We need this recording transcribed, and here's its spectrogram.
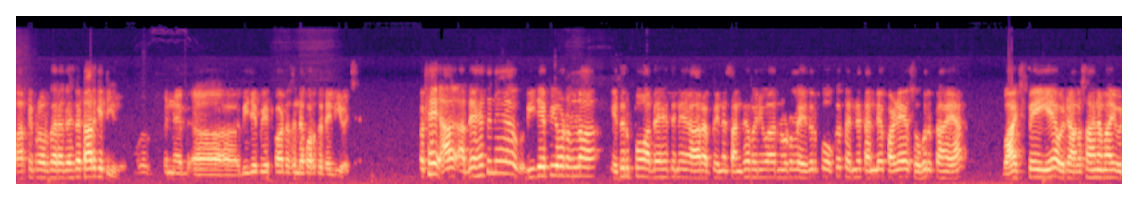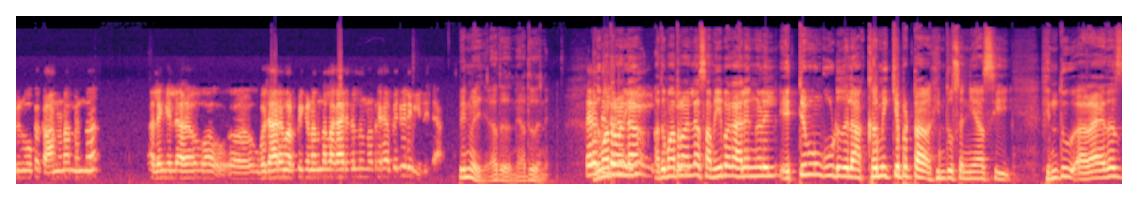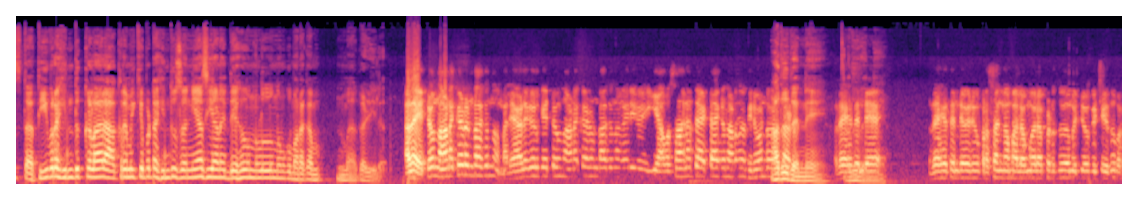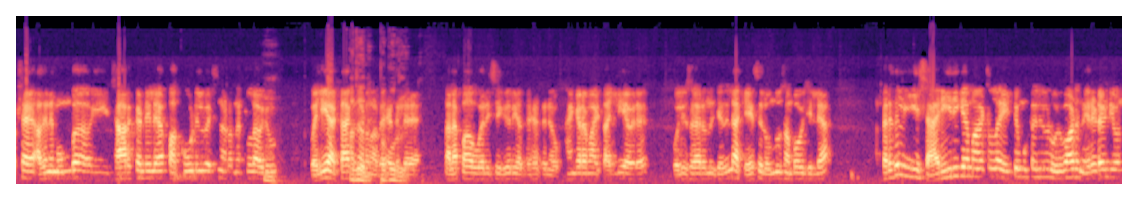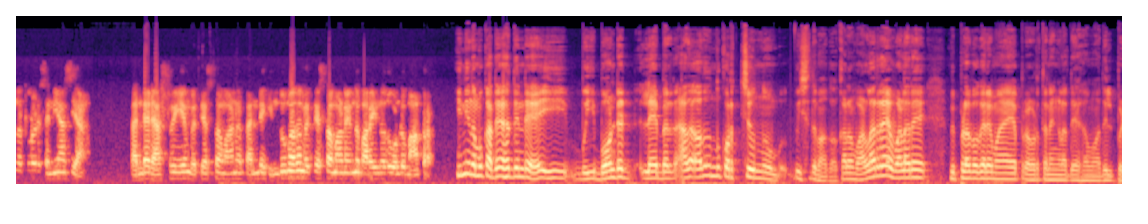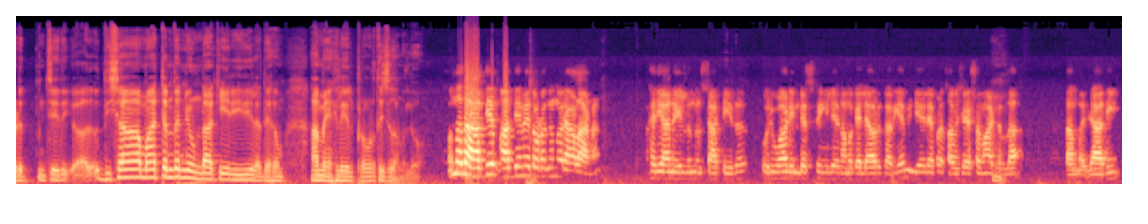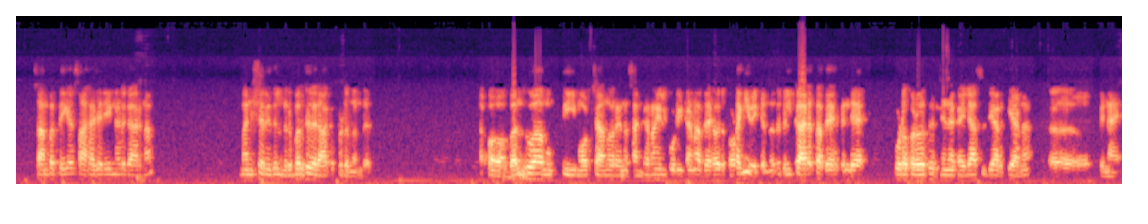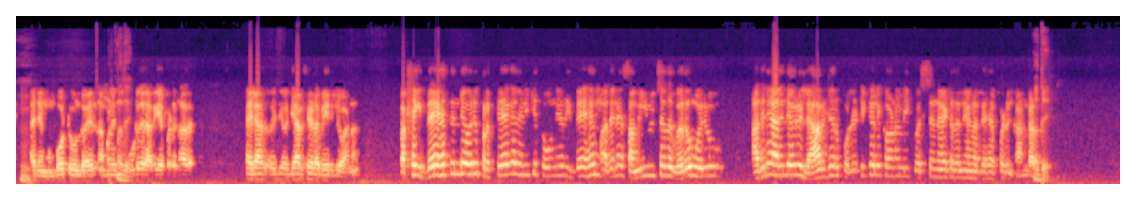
പാർട്ടി പ്രവർത്തകർ അദ്ദേഹത്തെ ടാർഗറ്റ് ചെയ്തു. പിന്നെ ബി ജെ പി ഹെഡ്ക്വാർട്ടേഴ്സിന്റെ പുറത്ത് ഡൽഹി വെച്ച്. പക്ഷേ അദ്ദേഹത്തിന് ബി ജെ പിയോടുള്ള എതിർപ്പോ അദ്ദേഹത്തിന് പിന്നെ സംഘപരിവാറിനോടുള്ള എതിർപ്പോ ഒക്കെ തന്നെ തന്റെ പഴയ സുഹൃത്തായ വാജ്പേയിയെ ഒരു അവസാനമായി ഒരു നോക്ക് കാണണം എന്ന് അല്ലെങ്കിൽ ഉപചാരം അർപ്പിക്കണം എന്നുള്ള കാര്യത്തിൽ നിന്ന് അദ്ദേഹം പിൻവലിക്കുന്നില്ല പിൻവലിഞ്ഞില്ല അത് തന്നെ അത് തന്നെ. അതുമാത്രമല്ല അതുമാത്രമല്ല സമീപകാലങ്ങളിൽ ഏറ്റവും കൂടുതൽ ആക്രമിക്കപ്പെട്ട ഹിന്ദു സന്യാസി ഹിന്ദു അതായത് തീവ്ര ഹിന്ദുക്കളാൽ ആക്രമിക്കപ്പെട്ട ഹിന്ദു സന്യാസിയാണ് ഇദ്ദേഹം എന്നുള്ളത് നമുക്ക് മറക്കാൻ കഴിയില്ല. അതെ ഏറ്റവും നാണക്കേട് ഉണ്ടാക്കുന്ന. മലയാളികൾക്ക് ഏറ്റവും നാണക്കേട് ഉണ്ടാക്കുന്ന കാര്യം ഈ അവസാനത്തെ അറ്റാക്ക് നടന്ന അത് തിരുവനന്തപുരത്ത് തന്നെ. അദ്ദേഹത്തിന്റെ. അദ്ദേഹത്തിന്റെ ഒരു പ്രസംഗം അലമൂലപ്പെടുത്തുകയും മറ്റുമൊക്കെ ചെയ്തു. പക്ഷേ അതിന് മുമ്പ് ഈ ജാർഖണ്ഡിലെ പക്കൂടിൽ വെച്ച് നടന്നിട്ടുള്ള ഒരു വലിയ അറ്റാക്ക് നടന്നു അദ്ദേഹത്തിന്റെ തലപ്പാവ് വലിച്ചു കീറി അദ്ദേഹത്തിന് ഭയങ്കരമായി തല്ലി അവർ പോലീസുകാരൊന്നും ചെയ്തില്ല. കേസിൽ ഒന്നും സംഭവിച്ചില്ല. അത്തരത്തിൽ ഈ ശാരീരികമായിട്ടുള്ള ഏറ്റുമുട്ടലുകൾ ഒരുപാട് നേരിടേണ്ടി വന്നിട്ടുള്ള ഒരു സന്യാസിയാണ്. തന്റെ രാഷ്ട്രീയം വ്യത്യസ്തമാണ് തന്റെ ഹിന്ദുമതം വ്യത്യസ്തമാണ് എന്ന് പറയുന്നത് കൊണ്ട് മാത്രം. ഇനി നമുക്ക് അദ്ദേഹത്തിന്റെ ഈ ഈ ബോണ്ടഡ് ലേബർ അത് അതൊന്ന് കുറച്ചൊന്ന് വിശദമാക്കുക. കാരണം വളരെ വളരെ വിപ്ലവകരമായ പ്രവർത്തനങ്ങൾ അദ്ദേഹം അതിൽ പെടു ചെയ്ത് ദിശാമാറ്റം തന്നെ ഉണ്ടാക്കിയ രീതിയിൽ അദ്ദേഹം ആ മേഖലയിൽ പ്രവർത്തിച്ചതാണല്ലോ. ഒന്നത് ആദ്യം ആദ്യമേ തുടങ്ങുന്ന ഒരാളാണ്. ഹരിയാനയിൽ നിന്ന് സ്റ്റാർട്ട് ചെയ്ത് ഒരുപാട് ഇൻഡസ്ട്രിയിലെ നമുക്ക് എല്ലാവർക്കും അറിയാം ഇന്ത്യയിലെ സവിശേഷമായിട്ടുള്ള ജാതി സാമ്പത്തിക സാഹചര്യങ്ങൾ കാരണം മനുഷ്യർ ഇതിൽ നിർബന്ധിതരാക്കപ്പെടുന്നുണ്ട്. അപ്പോ ബന്ധുവ മുക്തി മോർച്ച എന്ന് പറയുന്ന സംഘടനയിൽ കൂടിയിട്ടാണ് അദ്ദേഹം ഒരു തുടങ്ങി വെക്കുന്നത്. പിൽക്കാലത്ത് അദ്ദേഹത്തിന്റെ കൂടെ പ്രവർത്തിച്ചിരുന്ന കൈലാസ് വിദ്യാർത്ഥിയാണ് പിന്നെ അതിനെ മുമ്പോട്ട് കൊണ്ടുപോയത് നമ്മൾ ഇന്ന് കൂടുതൽ അറിയപ്പെടുന്നത് കൈലാസ് വിദ്യാർത്ഥിയുടെ പേരിലുമാണ്. പക്ഷെ ഇദ്ദേഹത്തിന്റെ ഒരു പ്രത്യേകത എനിക്ക് തോന്നിയത് ഇദ്ദേഹം അതിനെ സമീപിച്ചത് വെറും ഒരു അതിനെ അതിന്റെ ഒരു ലാർജർ പൊളിറ്റിക്കൽ ഇക്കോണമിക് ക്വസ്റ്റ്യൻ ആയിട്ട് തന്നെയാണ് അദ്ദേഹം എപ്പോഴും കണ്ടത്. അതെ.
